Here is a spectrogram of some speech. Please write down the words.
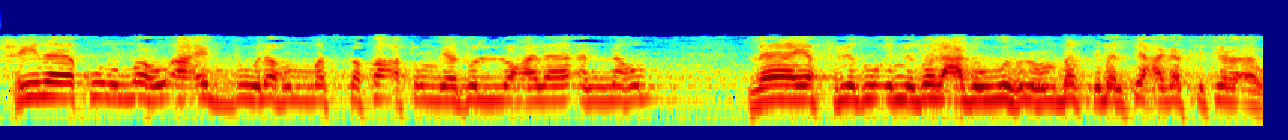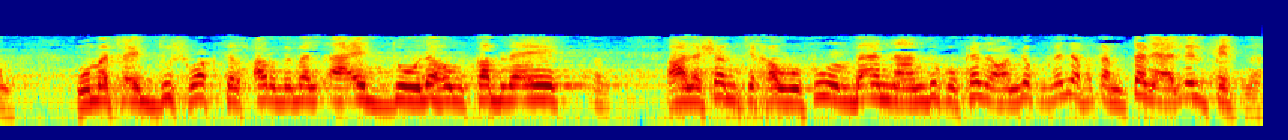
حين يقول الله أعدوا لهم ما استطعتم يدل على أنهم لا يفرضوا إن دول عدوهم بس بل في حاجات كتيرة قوي. وما تعدوش وقت الحرب بل أعدوا لهم قبل إيه؟ علشان تخوفوهم بأن عندكم كذا وعندكم كذا فتمتنع للفتنة.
